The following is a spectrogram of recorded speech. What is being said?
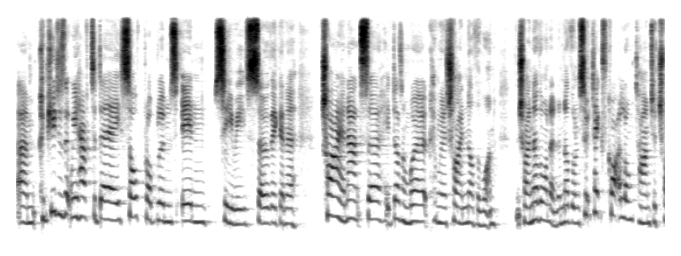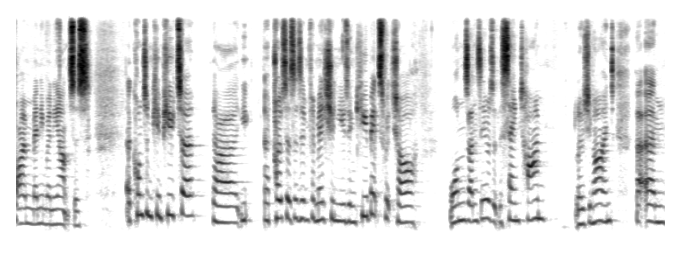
um, computers that we have today solve problems in series. So they're going to try an answer, it doesn't work, I'm going to try another one, and try another one and another one. So it takes quite a long time to try many, many answers. A quantum computer uh, processes information using qubits, which are ones and zeros at the same time, blows your mind. But, um,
